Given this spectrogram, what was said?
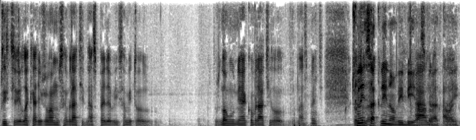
zistili lekári, že ma musia vrátiť naspäť, aby sa mi to znovu nejako vrátilo naspäť. Čo Klin teda... sa klinom vybíja. Áno, ale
